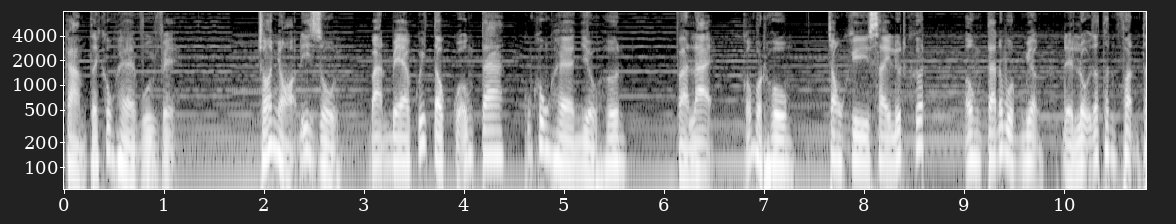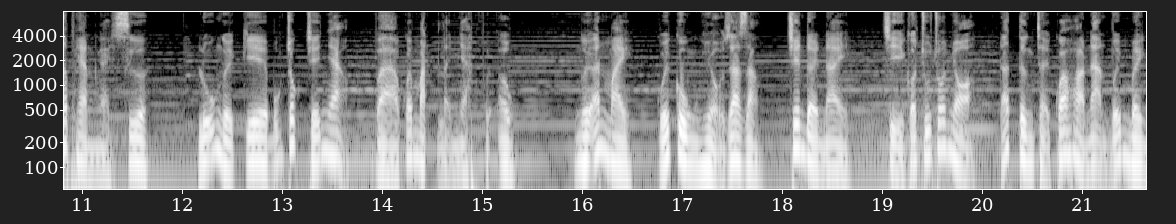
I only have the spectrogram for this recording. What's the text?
cảm thấy không hề vui vẻ. Chó nhỏ đi rồi, bạn bè quý tộc của ông ta cũng không hề nhiều hơn. Và lại, có một hôm, trong khi say lướt khướt, ông ta đã buột miệng để lộ ra thân phận thấp hèn ngày xưa. Lũ người kia bỗng chốc chế nhạo và quay mặt lạnh nhạt với ông. Người ăn mày cuối cùng hiểu ra rằng trên đời này chỉ có chú chó nhỏ đã từng trải qua hỏa nạn với mình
